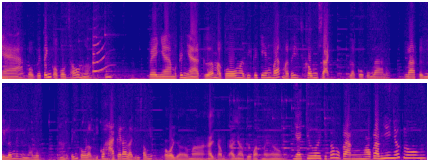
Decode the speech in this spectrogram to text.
nhà còn cái tính của cô xấu nữa. Về nhà mà cái nhà cửa mà cô mà đi cái chén bát mà thấy không sạch là cô cũng la luôn la từ người lớn đến người nhỏ luôn. Đó, tính cô là chỉ có hai cái đó là điểm xấu nhất. Có bao giờ mà hai chồng cãi nhau trước mặt mẹ không? Dạ chưa chỉ có một lần một lần duy nhất luôn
